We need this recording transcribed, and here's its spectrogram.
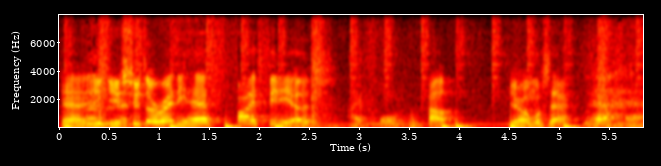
Yeah, Yeah, you, you should already have five videos. I have four. Oh, you're almost there. Yeah.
